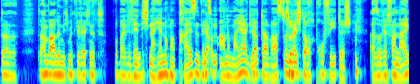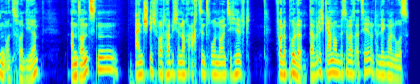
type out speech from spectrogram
da, da haben wir alle nicht mitgerechnet. Wobei wir werden dich nachher nochmal preisen, wenn es Ja. um Arne Meyer geht. Ja, Da warst du zu nämlich doch prophetisch. Also wir verneigen uns vor dir. Ansonsten, ein Stichwort habe ich hier noch, 1892 hilft. Volle Pulle. Da würde ich gerne noch ein bisschen was erzählen und dann legen wir los.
